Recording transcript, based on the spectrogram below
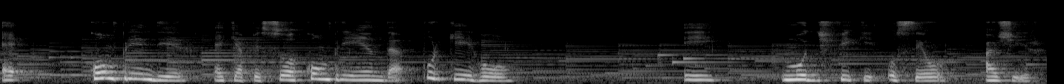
é compreender, é que a pessoa compreenda por que errou e modifique o seu agir.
